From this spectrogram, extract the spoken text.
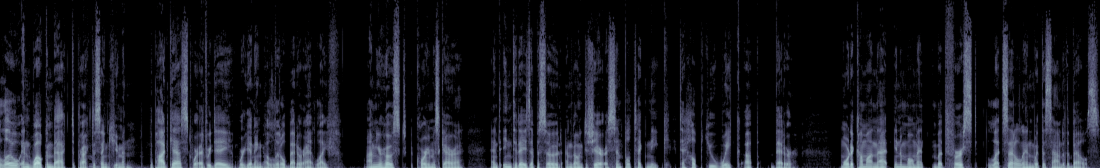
Hello, and welcome back to Practicing Human, the podcast where every day we're getting a little better at life. I'm your host, Cory Muscara, and in today's episode, I'm going to share a simple technique to help you wake up better. More to come on that in a moment, but first, let's settle in with the sound of the bells.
